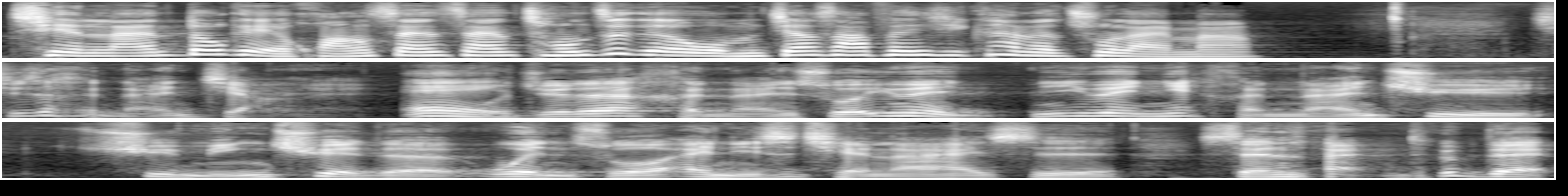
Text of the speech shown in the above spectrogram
浅蓝都给黄珊珊？从这个我们交叉分析看得出来吗？其实很难讲哎，哎，我觉得很难说，因为因为你很难去去明确的问说，哎，你是浅蓝还是深蓝，对不对？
